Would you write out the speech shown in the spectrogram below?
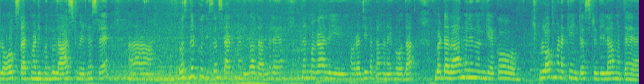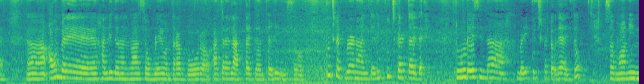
ಬ್ಲಾಗ್ ಸ್ಟಾರ್ಟ್ ಮಾಡಿದ್ದು ಬಂದು ಲಾಸ್ಟ್ ವೆಡ್ನೆಸ್ಡೇ ಹೊಸದಕ್ಕೂ ದಿವಸ ಸ್ಟಾರ್ಟ್ ಮಾಡಿದ್ದು. ಅದಾದಮೇಲೆ ನನ್ನ ಮಗ ಅಲ್ಲಿ ಅವ್ರ ಅಜ್ಜಿ ತಾತ ಮನೆಗೆ ಹೋದ. ಬಟ್ ಅದಾದಮೇಲೆ ನನಗೆ ಯಾಕೋ ವ್ಲಾಗ್ ಮಾಡೋಕ್ಕೆ ಇಂಟ್ರೆಸ್ಟ್ ಇದ್ದಿಲ್ಲ, ಮತ್ತು ಅವ್ನು ಬೇರೆ ಅಲ್ಲಿದ್ದಾನಲ್ವಾ ಸೊ ಒಬ್ಬಳೇ ಒಂಥರ ಬೋರ್ ಆ ಥರ ಎಲ್ಲ ಆಗ್ತಾಯಿತ್ತು ಅಂಥೇಳಿ ಸೊ ಕುಚ್ಚು ಕಟ್ಬಿಡೋಣ ಅಂಥೇಳಿ ಕುಚ್ಚು ಕಟ್ತಾ ಇದ್ದೆ. ಟೂ ಡೇಸಿಂದ ಬರೀ ಕುಚ್ಚು ಕಟ್ಟೋದೇ ಆಯಿತು. ಸೊ ಮಾರ್ನಿಂಗ್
